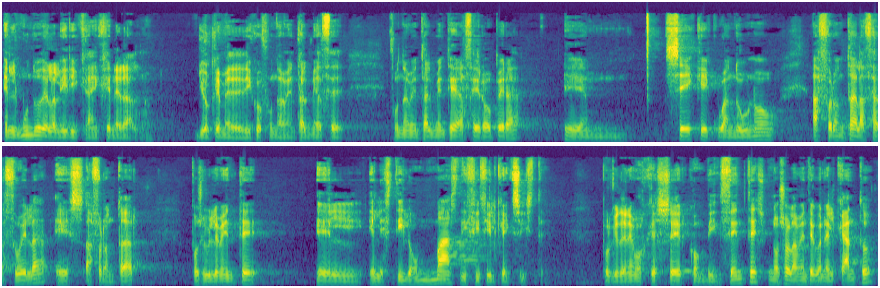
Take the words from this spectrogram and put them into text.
en el mundo de la lírica en general. ¿no? Yo que me dedico fundamentalmente, a hacer- fundamentalmente a hacer ópera, eh, sé que cuando uno afronta la zarzuela es afrontar posiblemente el, el estilo más difícil que existe. porque tenemos que ser convincentes, no solamente con el canto,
